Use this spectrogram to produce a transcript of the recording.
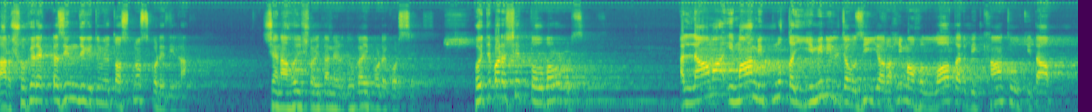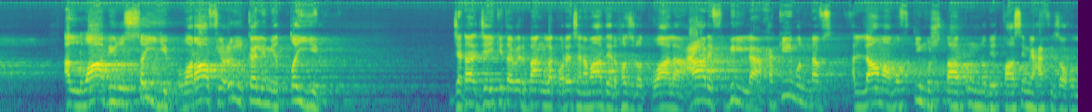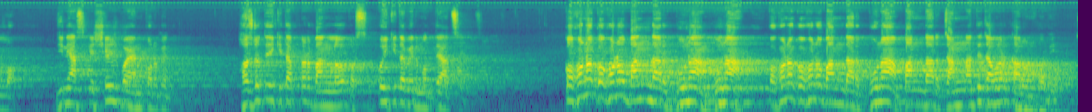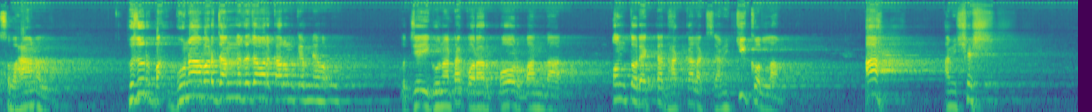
তার সুখের একটা জিন্দিগি তুমি তসনস করে দিলা। সে না হই শয়তানের ধোকায় পড়ে করছে হইতে পারে সে তৌবাও করছে। আল্লামা ইমাম ইবনু কাইয়িমিনিল জাওজিয়া রাহিমাহুল্লাহ তার বিখ্যাত কিতাব আলওয়াবিল সাইয়িব ওয়ারাফিউল কালিমি তাইয়িব যেটা যেই কিতাবের বাংলা করেছেন আমাদের হজরত ওয়ালা আরিফ বিল্লাহ হাকিমুন নফস, আল্লামা মুফতি মুশতাকুন নবী কাসিম হাফিজাহুল্লাহ, যিনি আজকে শেষ বয়ান করবেন। হজরত এই কিতাবটার বাংলাও করছে, ওই কিতাবের মধ্যে আছে। কখনো কখনো বান্দার গুণা গুণা, কখনো কখনো বান্দার গুণা, বান্দার জান্নাতে যাওয়ার কারণ হবে। সুবহান হুজুর গুণা আবার জান্নাতে যাওয়ার কারণ কেমনে হবে? যেই গুণাটা করার পর বান্দার অন্তর একটা ধাক্কা লাগছে, আমি কি করলাম? আহ! আমি শেষ।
